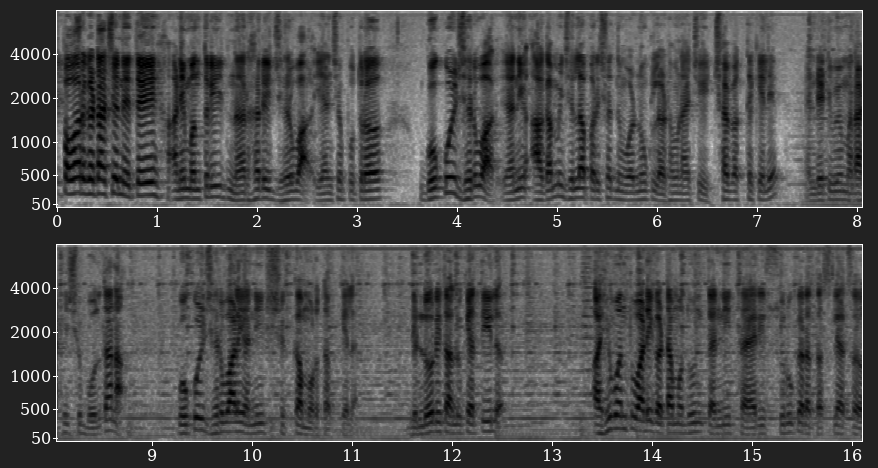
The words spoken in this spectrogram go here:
पवार गटाचे नेते आणि मंत्री नरहरी झिरवाळ यांचे पुत्र गोकुळ झिरवाळ यांनी आगामी जिल्हा परिषद निवडणूक लढवण्याची इच्छा व्यक्त केली आहे. एनडीटीव्ही मराठीशी बोलताना गोकुळ झिरवाळ यांनी शिक्कामोर्तब केला दिंडोरी तालुक्यातील अहिवंतवाडी गटामधून त्यांनी तयारी सुरू करत असल्याचं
